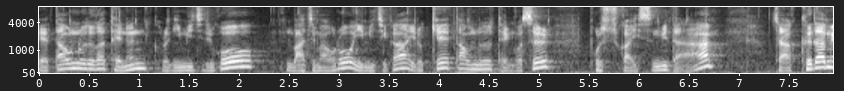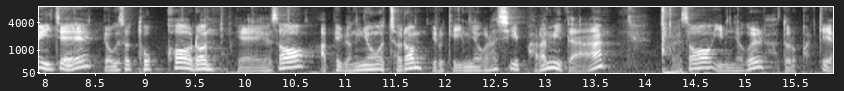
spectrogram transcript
예, 다운로드가 되는 그런 이미지고 마지막으로 이미지가 이렇게 다운로드 된 것을 볼 수가 있습니다 자 그 다음에 이제 여기서 docker run에서 앞에 명령어처럼 이렇게 입력을 하시기 바랍니다. 그래서 입력을 하도록 할게요.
